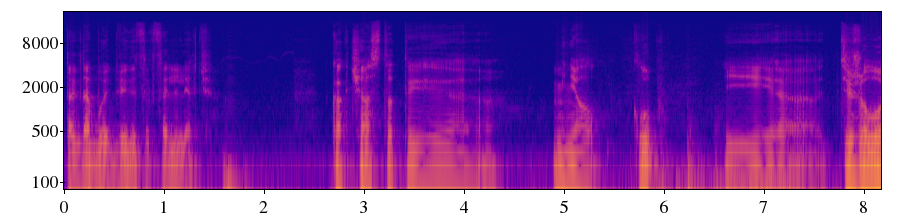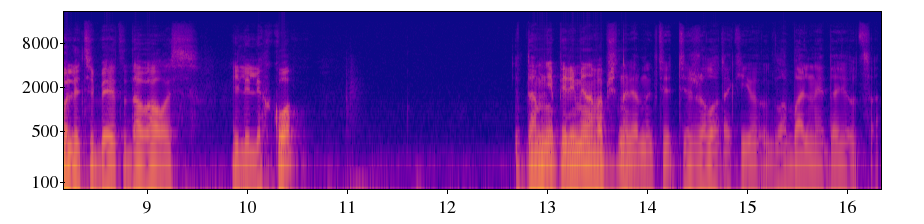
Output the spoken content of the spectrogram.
тогда будет двигаться к цели легче. Как часто ты э, менял клуб и э, тяжело ли тебе это давалось или легко? Да мне перемены вообще, наверное, тяжело такие глобальные даются.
